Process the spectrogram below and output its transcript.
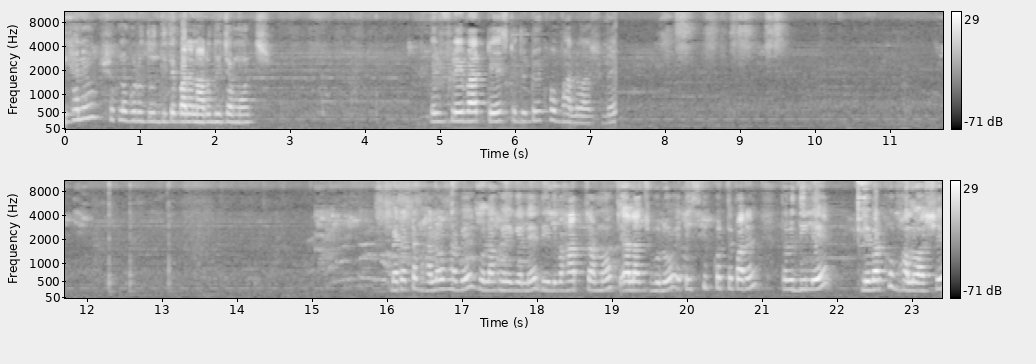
এখানেও শুকনো গুঁড়ো দুধ দিতে পারেন আরও দুই চামচ। এর ফ্লেভার টেস্ট দুটোই খুব ভালো আসবে। ব্যাটারটা ভালোভাবে গোলা হয়ে গেলে দিয়ে দেবো হাফ চামচ এলাচ গুঁড়ো। এটা স্কিপ করতে পারেন, তবে দিলে ফ্লেভার খুব ভালো আসে।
